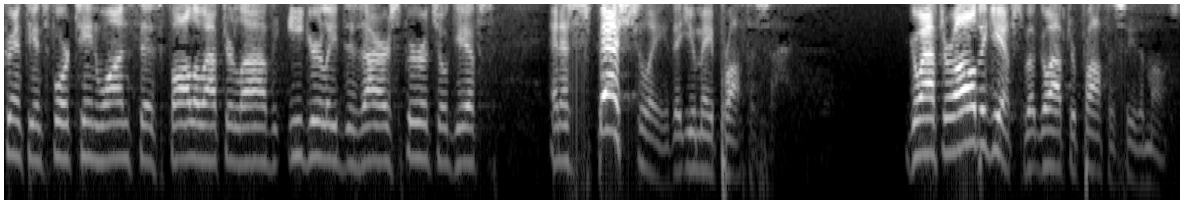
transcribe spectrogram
Corinthians 14:1 says, "Follow after love, eagerly desire spiritual gifts, and especially that you may prophesy." Go after all the gifts, but go after prophecy the most.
